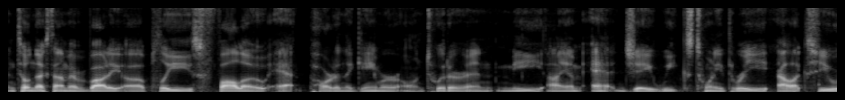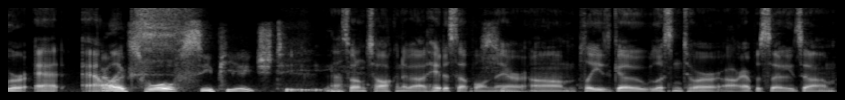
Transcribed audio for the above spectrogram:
Until next time, everybody, uh, please follow at Pardon the Gamer on Twitter. And me, I am at jweeks23. Alex, you are at Alex, Alex Wolf, CPHT. That's what I'm talking about. Hit us up on there. Um, please go listen to our, our episodes. Um,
